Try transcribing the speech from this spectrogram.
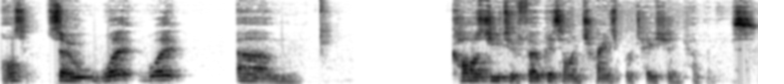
Awesome. So what what um, caused you to focus on transportation companies?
